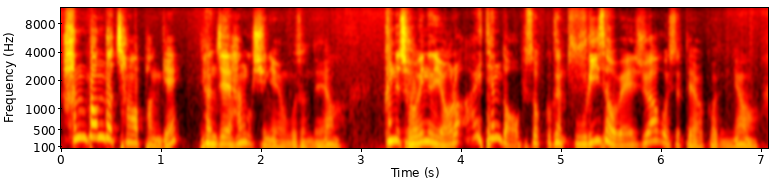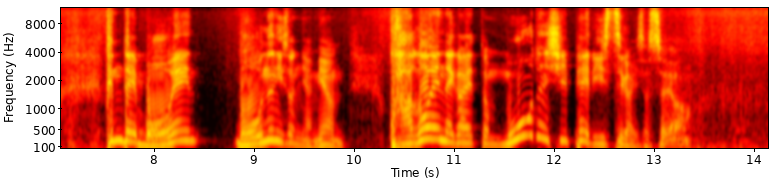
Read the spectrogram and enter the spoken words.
한 번 더 창업한 게 현재 한국시니어연구소인데요. 근데 저희는 여러 아이템도 없었고 그냥 둘이서 외주하고 있을 때였거든요. 근데 뭐에 뭐는 있었냐면 과거에 내가 했던 모든 실패 리스트가 있었어요.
